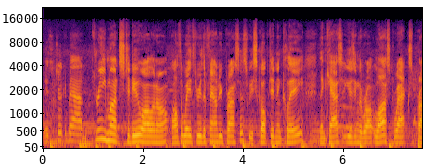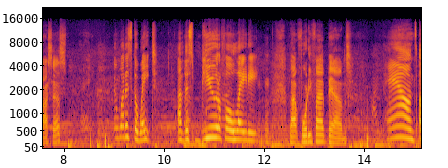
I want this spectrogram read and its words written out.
It took about three months to do, all in all, all the way through the foundry process. We sculpted in clay, then cast it using the lost wax process. And what is the weight of this beautiful lady? About 45 pounds. Pounds. Oh,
